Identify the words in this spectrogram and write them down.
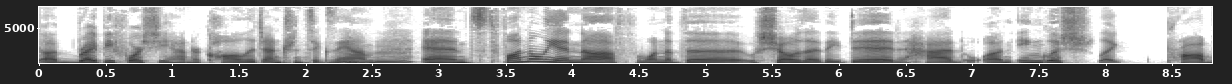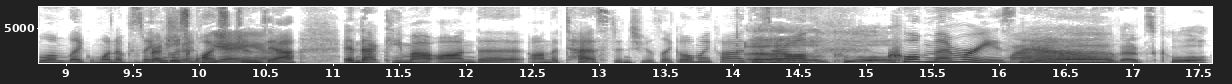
uh, right before she had her college entrance exam. Mhm. And funnily enough, one of the shows that they did had an English like problem, like one of the English Expression. Yeah, questions, yeah. yeah. And that came out on the on the test, and she was like, "Oh my god, these are all Oh, cool. cool memories." Yeah, that's cool.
